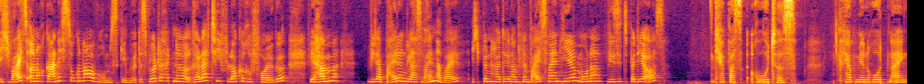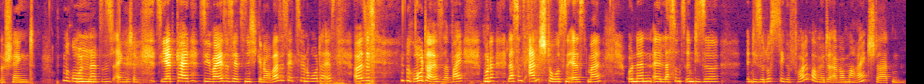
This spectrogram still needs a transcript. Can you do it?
ich weiß auch noch gar nicht so genau, worum es gehen wird. Es wird halt eine relativ lockere Folge. Wir haben wieder beide ein Glas Wein dabei. Ich bin heute wieder mit einem Weißwein hier. Mona, wie sieht es bei dir aus? Ich habe was Rotes. Ich habe mir einen roten eingeschenkt einen roten hm. hat sie sich eingeschenkt. Sie hat kein, sie weiß es jetzt nicht genau, was es jetzt für ein roter ist, aber es ist ein roter ist dabei. Mona, lass uns anstoßen erstmal und dann äh, lass uns in diese in diese lustige Folge heute einfach mal reinstarten.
